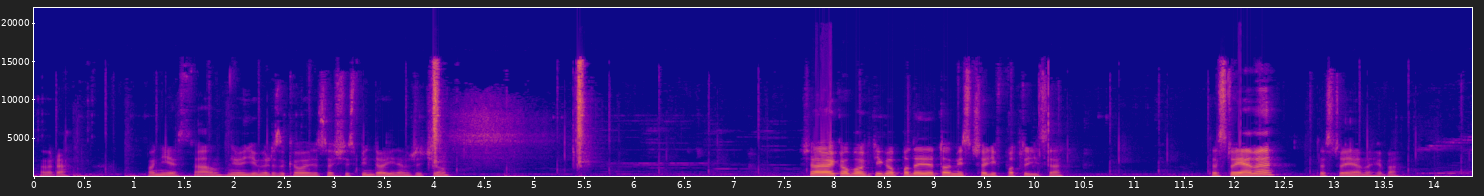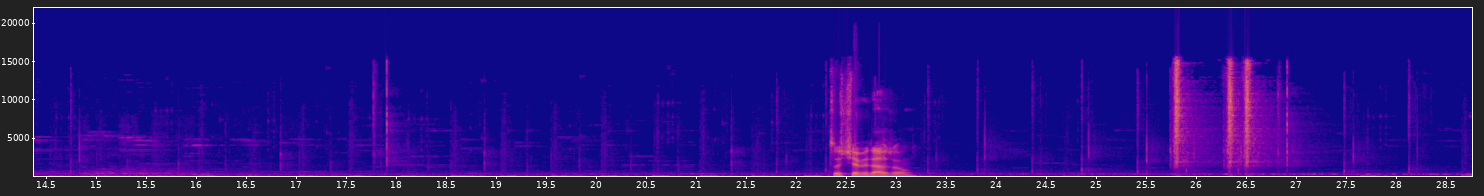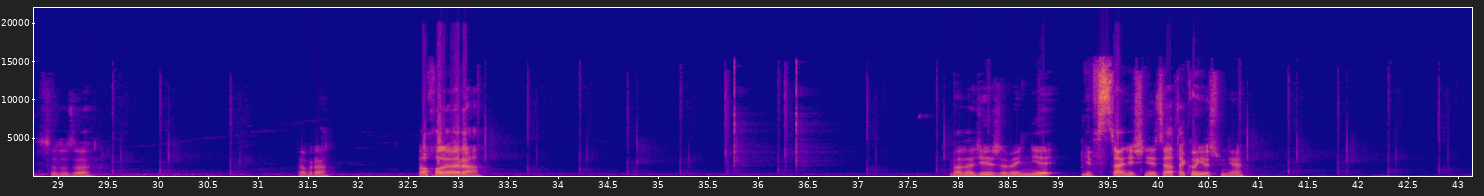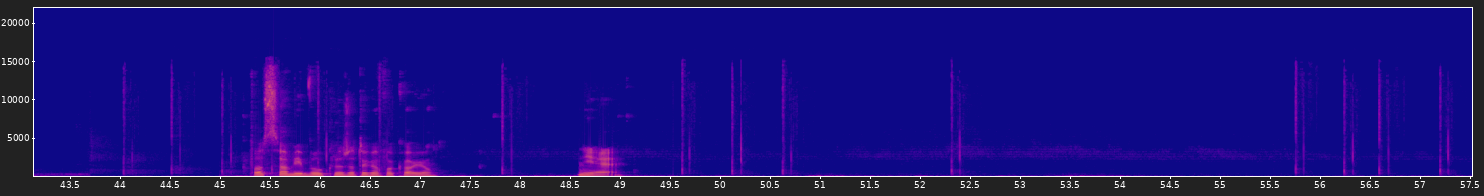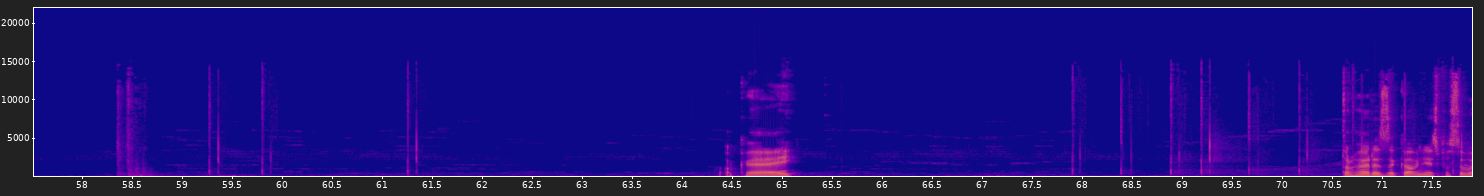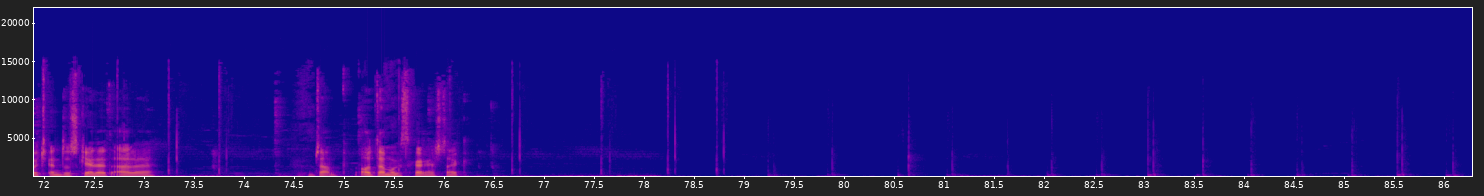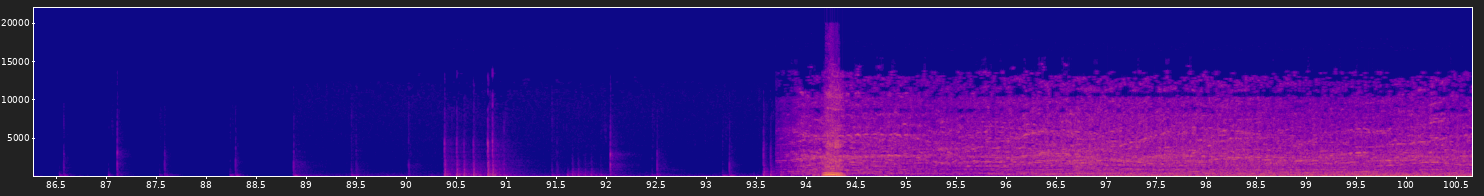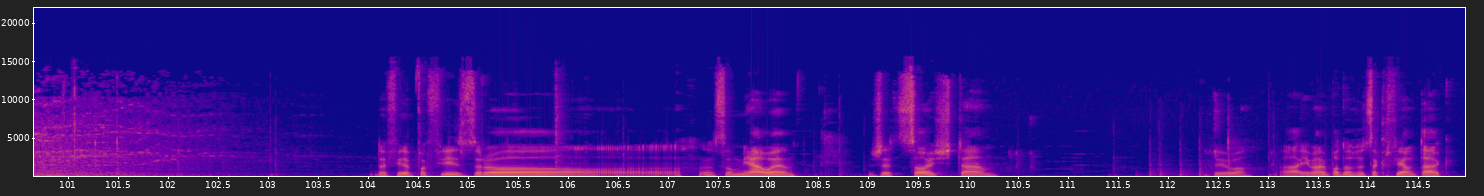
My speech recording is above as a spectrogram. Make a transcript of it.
Dobra. On jest tam. Nie będziemy ryzykować, że coś się spindoli nam w życiu. Że jak obok niego podejdę, to mi strzeli w potylicę. Testujemy? Testujemy chyba. Co się wydarzyło? Co to za... Dobra. O cholera! Mam nadzieję, że mnie nie, nie wstaniesz i nie zaatakujesz mnie. Po co mi był klucz do tego pokoju? Nie. Okej. Trochę ryzykownie jest posuwać endoszkielet, ale... Jump. O, tam mogę skakać, tak? Do chwili po chwili zrozumiałem, że coś tam było. A, i mamy podążać za krwią, tak?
